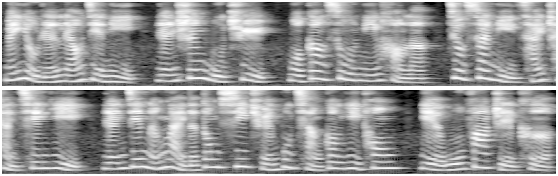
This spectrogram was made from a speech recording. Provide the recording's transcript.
没有人了解你，人生无趣。我告诉你好了，就算你财产千亿，人间能买的东西全部抢购一通，也无法止渴，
